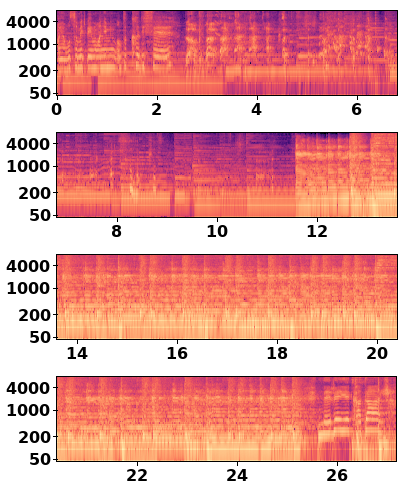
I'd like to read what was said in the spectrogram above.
Ay ama Samet benim annemin adı Kadife. Nereye kadar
